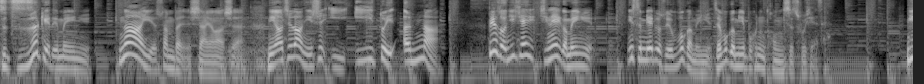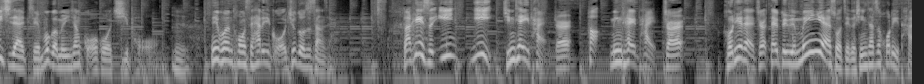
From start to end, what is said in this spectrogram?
是资格的美女，那也算本事啊，杨老师。你要知道，你是以一对 N 呐、比如说你今天今天一个美女，你身边比如说有五个美女，这五个美女不可能同时出现噻。你既然这五个美女想个个击破，嗯，你不可能同时喊到一个酒桌子上噻。那肯定是以你今天一台这儿，好，明天一台这儿，后天一台这儿。但对于美女来说，这个星期只喝了一台；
